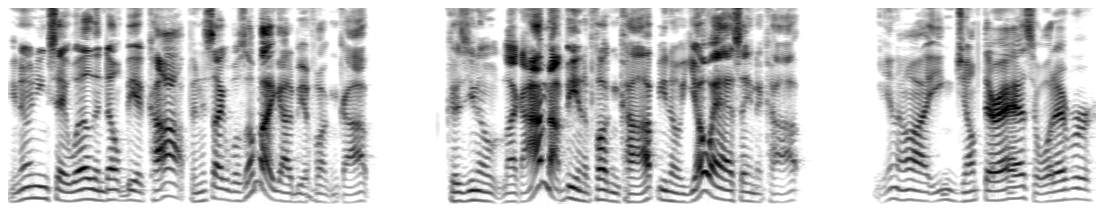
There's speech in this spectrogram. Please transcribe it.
You know, and you can say, well, then don't be a cop. And it's like, well, somebody got to be a fucking cop. Cause, you know, like, I'm not being a fucking cop. You know, yo ass ain't a cop. You know, I, you can jump their ass or whatever.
